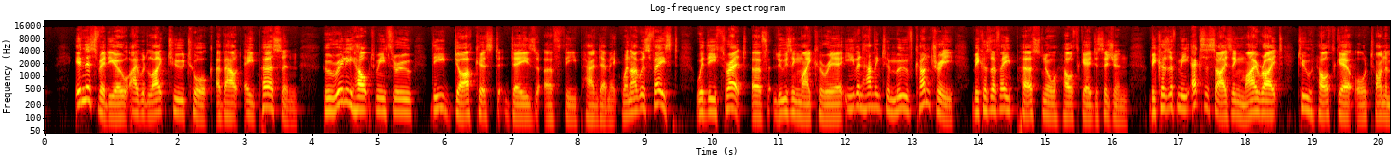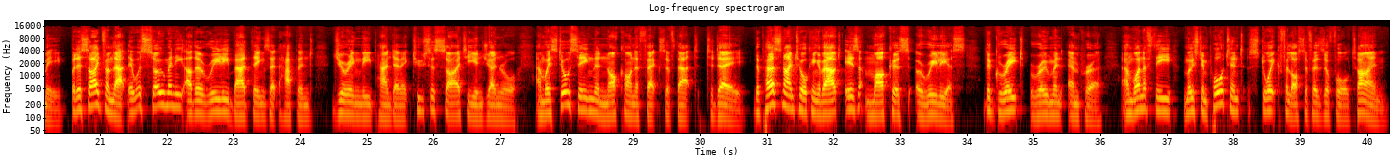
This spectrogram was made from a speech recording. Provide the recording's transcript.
In this video, I would like to talk about a person who really helped me through the darkest days of the pandemic when I was faced with the threat of losing my career, even having to move country because of a personal healthcare decision, because of me exercising my right to healthcare autonomy. But aside from that, there were so many other really bad things that happened during the pandemic to society in general, and we're still seeing the knock on effects of that today. The person I'm talking about is Marcus Aurelius, the great Roman emperor, and one of the most important Stoic philosophers of all time.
